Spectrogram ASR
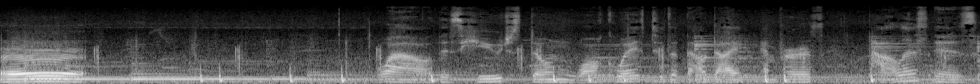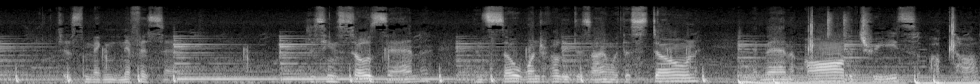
Wow, this huge stone walkway to the Bao Dai Emperor's palace is just magnificent. It just seems so zen and so wonderfully designed with the stone and then all the trees up top.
